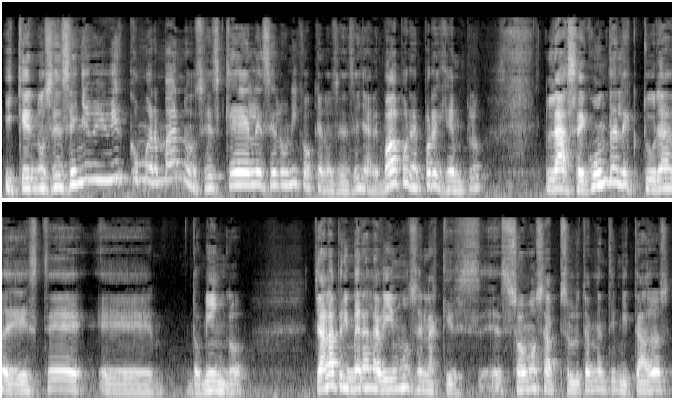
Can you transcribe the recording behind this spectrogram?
y que nos enseñe a vivir como hermanos. Es que Él es el único que nos enseña. Les voy a poner, por ejemplo, la segunda lectura de este eh, domingo. Ya la primera la vimos en la que somos absolutamente invitados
